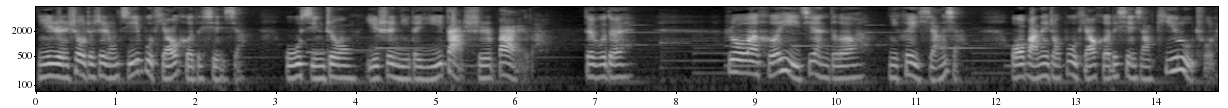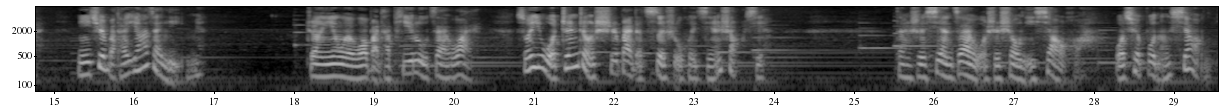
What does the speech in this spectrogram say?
你忍受着这种极不调和的现象，无形中已是你的一大失败了，对不对？若问何以见得，你可以想想，我把那种不调和的现象披露出来，你却把它压在里面。正因为我把它披露在外，所以我真正失败的次数会减少些。但是现在我是受你笑话，我却不能笑你。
